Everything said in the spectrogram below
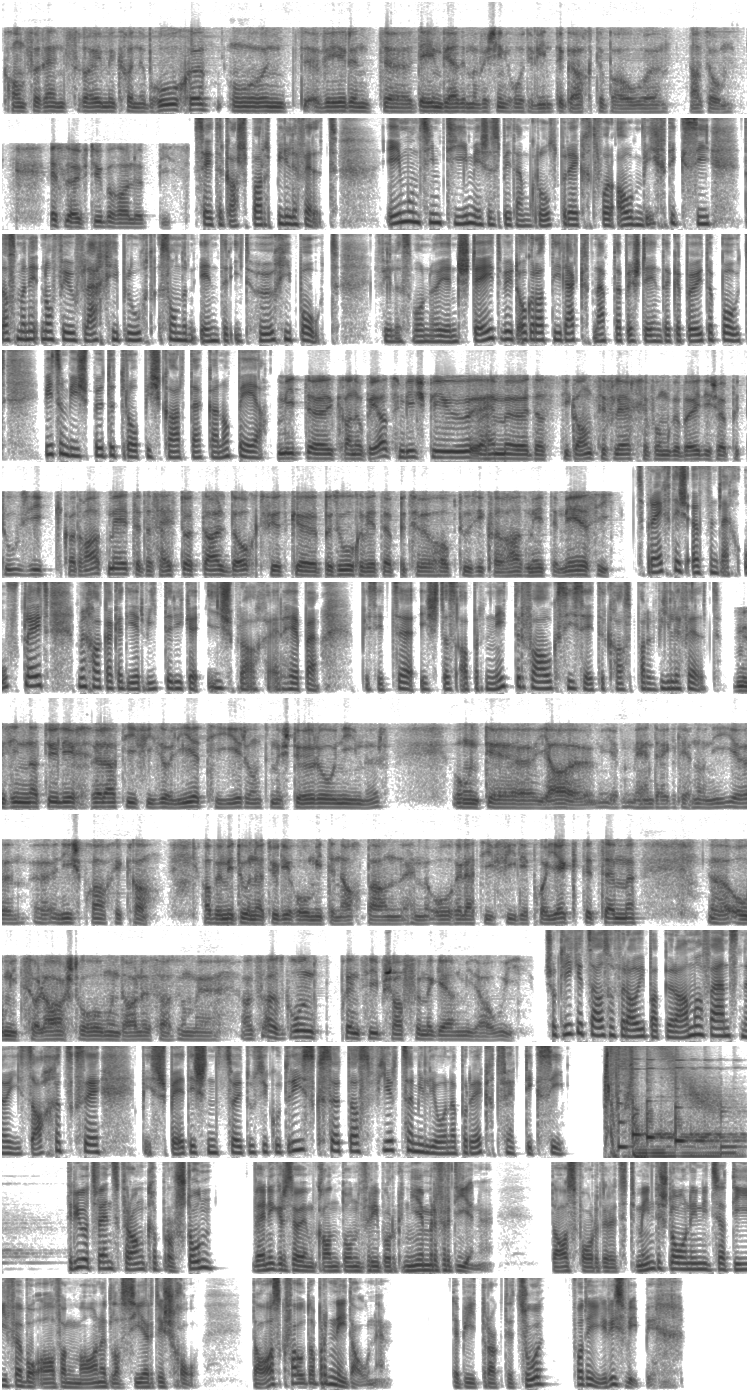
Konferenzräume können brauchen und während äh, dem werden wir wahrscheinlich auch den Wintergarten bauen. Also es läuft überall etwas. Sagt der Gaspar Bielefeld. Ihm und seinem Team ist es bei diesem Grossprojekt vor allem wichtig gewesen, dass man nicht noch viel Fläche braucht, sondern eher in die Höhe baut. Vieles, was neu entsteht, wird auch gerade direkt neben den bestehenden Gebäuden gebaut, wie zum Beispiel der tropische Garten Canopea. Mit äh, Canopea zum Beispiel haben wir, dass die ganze Fläche vom Gebäude ist etwa 1000 Quadratmeter. Das heißt total dort für die Besucher wird etwa 2500 Quadratmeter mehr sein. Das Projekt ist öffentlich aufgelegt. Man kann gegen die Erweiterungen Einsprachen erheben. Bis jetzt war das aber nicht der Fall, sagt der Kaspar Wielefeld. Wir sind natürlich relativ isoliert hier und wir stören auch niemand. Und äh, ja, wir, haben eigentlich noch nie äh, eine Einsprache gehabt. Aber wir tun natürlich auch mit den Nachbarn haben wir auch relativ viele Projekte zusammen, äh, auch mit Solarstrom und alles. Also wir, als, als Grundprinzip schaffen wir gerne mit allen. Schon gleich gibt es also für alle Papiorama-Fans neue Sachen zu sehen. Bis spätestens 2030 sollte das 14 Millionen Projekt fertig sein. 23 Franken pro Stunde, weniger soll im Kanton Freiburg niemand verdienen. Das fordert die Mindestlohninitiative, die Anfang Monat lanciert ist. Das gefällt aber nicht allen. Der Beitrag dazu von Iris Wippich.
